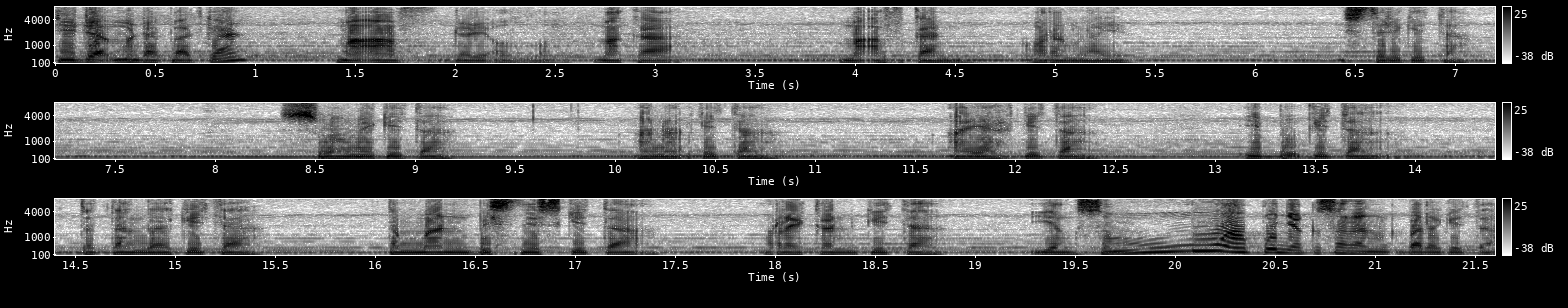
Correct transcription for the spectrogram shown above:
Tidak mendapatkan maaf dari Allah. Maka maafkan orang lain. Istri kita, suami kita, anak kita, ayah kita, ibu kita, tetangga kita, teman bisnis kita, rekan kita yang semua punya kesalahan kepada kita.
